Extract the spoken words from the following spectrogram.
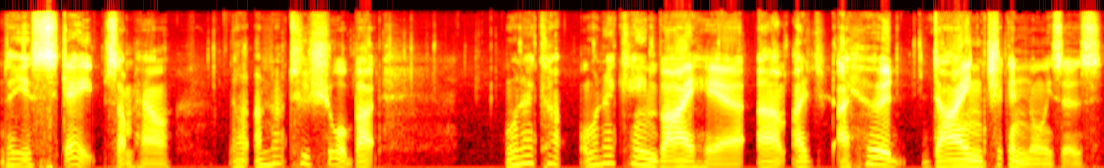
they escaped somehow. I'm not too sure, but when I when I came by here, um, I I heard dying chicken noises.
